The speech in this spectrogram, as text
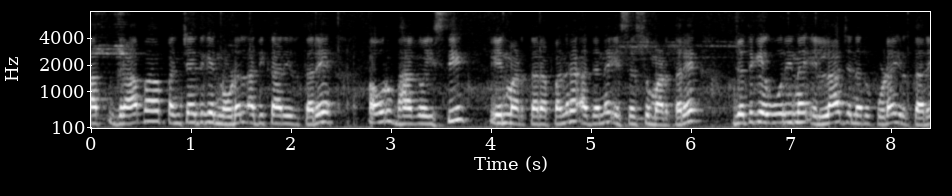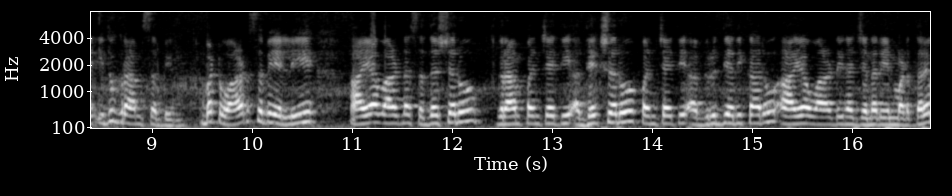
ಆ ಗ್ರಾಮ ಪಂಚಾಯತಿಗೆ ನೋಡಲ್ ಅಧಿಕಾರಿ ಇರ್ತಾರೆ, ಅವರು ಭಾಗವಹಿಸಿ ಏನು ಮಾಡ್ತಾರಪ್ಪ ಅಂದ್ರೆ ಅದನ್ನು ಯಶಸ್ಸು ಮಾಡ್ತಾರೆ. ಜೊತೆಗೆ ಊರಿನ ಎಲ್ಲ ಜನರು ಕೂಡ ಇರ್ತಾರೆ, ಇದು ಗ್ರಾಮ ಸಭೆ. ಬಟ್ ವಾರ್ಡ್ ಸಭೆಯಲ್ಲಿ ಆಯಾ ವಾರ್ಡ್ನ ಸದಸ್ಯರು, ಗ್ರಾಮ ಪಂಚಾಯತಿ ಅಧ್ಯಕ್ಷರು, ಪಂಚಾಯತಿ ಅಭಿವೃದ್ಧಿ ಅಧಿಕಾರು ಆಯಾ ವಾರ್ಡಿನ ಜನರು ಏನು ಮಾಡ್ತಾರೆ,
